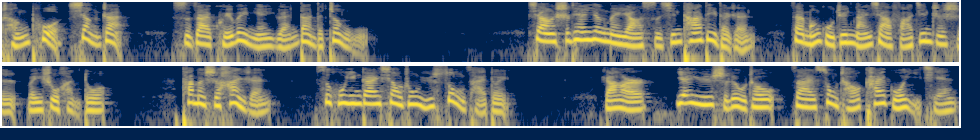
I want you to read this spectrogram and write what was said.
城破巷战，死在癸未年元旦的正午。像石天应那样死心塌地的人，在蒙古军南下伐金之时为数很多。他们是汉人，似乎应该效忠于宋才对。然而，燕云十六州在宋朝开国以前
